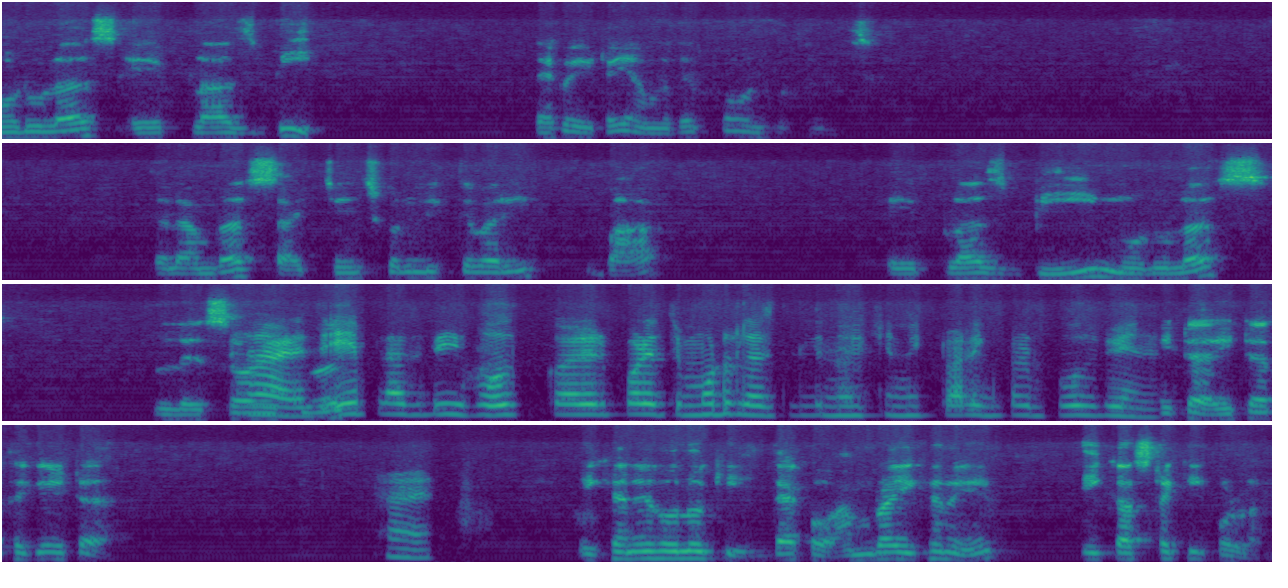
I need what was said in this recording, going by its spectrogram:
modulus a plus b দেখো এটাই আমাদের প্রমাণ করতে হচ্ছে তাহলে আমরা সাইড চেঞ্জ করে লিখতে পারি বা a plus b modulus lesser a plus b whole স্কোয়ারের পরে যে মডুলাস দিলেন ওইখানে একটু আরেকবার বলবেন। এটা এটা থেকে এটা? হ্যাঁ। এখানে হলো কি? দেখো আমরা এখানে এই কাজটা কি করলাম?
